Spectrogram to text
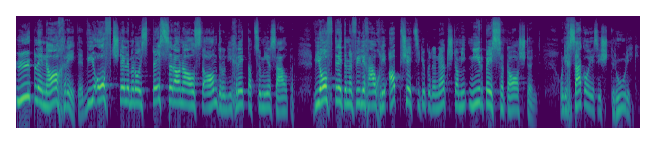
üble Nachreden. Wie oft stellen wir uns besser an als der andere? Und ich rede da zu mir selber. Wie oft reden wir vielleicht auch ein bisschen Abschätzung über den Nächsten, damit wir besser dastehen? Und ich sage euch, es ist traurig.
